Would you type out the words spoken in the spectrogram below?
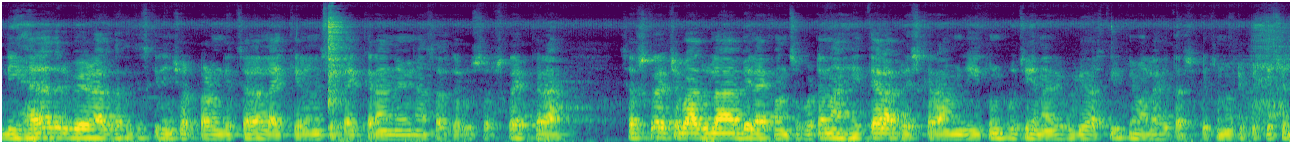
लिहायला जर वेळ लागत असेल तर स्क्रीनशॉट काढून घेत चला. लाईक केलं नसेल लाईक करा. नवीन असाल तर सबस्क्राईब करा. सबस्क्राईबच्या बाजूला बेल आयकॉनचं बटन आहे त्याला प्रेस करा. म्हणजे इथून पुढचे येणारे व्हिडिओ असतील किंवा लाईव्ह त्याचं नोटिफिकेशन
